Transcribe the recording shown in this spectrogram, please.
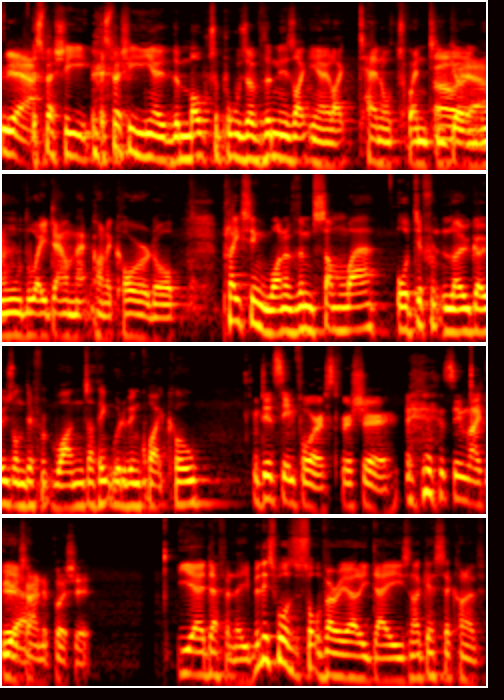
yeah. Especially, especially you know the multiples of them is like you know like ten or twenty oh, going yeah. all the way down that kind of corridor. Placing one of them somewhere or different logos on different ones, I think would have been quite cool. It did seem forced for sure. it seemed like they yeah. were trying to push it. Yeah, definitely. But this was sort of very early days, and I guess they're kind of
